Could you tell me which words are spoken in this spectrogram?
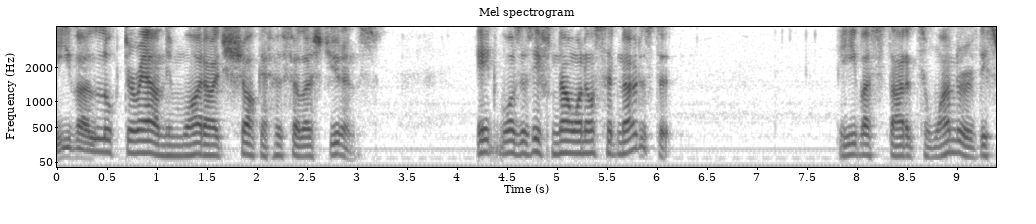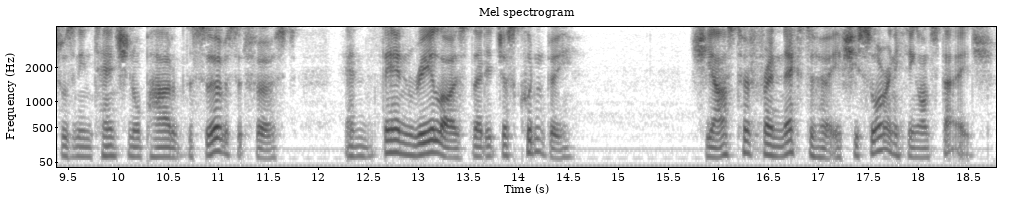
Eva looked around in wide eyed shock at her fellow students. It was as if no one else had noticed it. Eva started to wonder if this was an intentional part of the service at first, and then realized that it just couldn't be. She asked her friend next to her if she saw anything on stage.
